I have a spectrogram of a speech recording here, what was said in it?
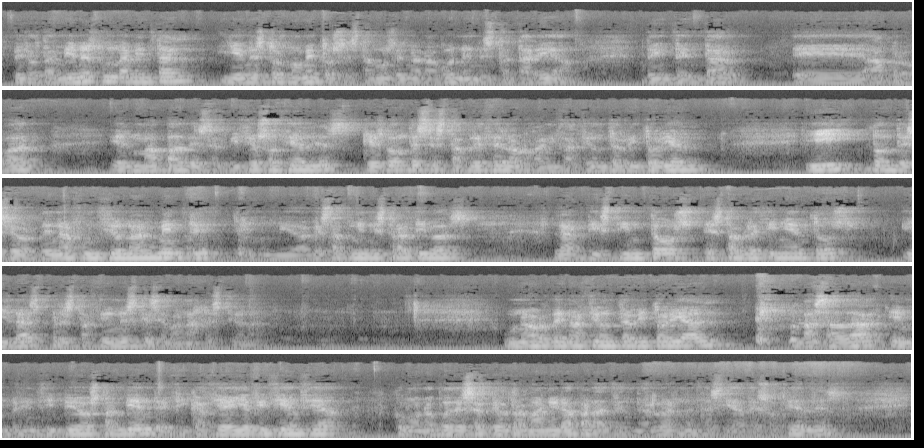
Pero también es fundamental, y en estos momentos estamos en Aragón en esta tarea de intentar eh, aprobar el mapa de servicios sociales, que es donde se establece la organización territorial y donde se ordena funcionalmente en unidades administrativas los distintos establecimientos y las prestaciones que se van a gestionar. Una ordenación territorial basada en principios también de eficacia y eficiencia, como no puede ser de otra manera para atender las necesidades sociales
